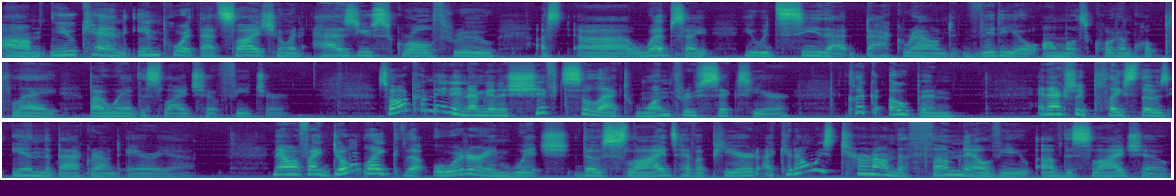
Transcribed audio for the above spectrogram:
um, you can import that slideshow, and as you scroll through a uh, website, you would see that background video almost quote unquote play by way of the slideshow feature. So I'll come in and I'm going to shift select 1 through 6 here, click open, and actually place those in the background area. Now, if I don't like the order in which those slides have appeared, I can always turn on the thumbnail view of the slideshow,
